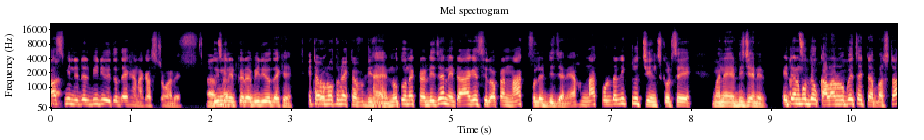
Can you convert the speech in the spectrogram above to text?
পাঁচ মিনিটের ভিডিও তো দেখে না কাস্টমারে দুই আচ্ছা, মিনিট করে ভিডিও দেখে। আরো- নতুন একটা হ্যাঁ ডিজাইন নতুন একটা ডিজাইন এটা আগে ছিল আপনার নাক ফুলের ডিজাইন এখন নাক ফুলটা একটু চেঞ্জ করছে মানে ডিজাইনের এটার আচ্ছা। মধ্যেও কালার হবে চারটা পাঁচটা।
